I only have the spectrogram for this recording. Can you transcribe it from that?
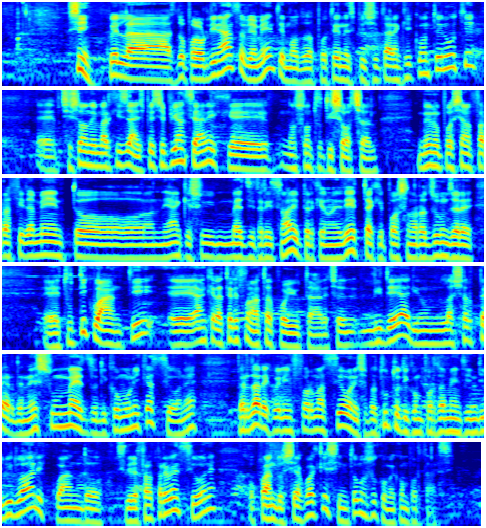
Sì, quella dopo l'ordinanza ovviamente in modo da poterne esplicitare anche i contenuti. Eh, ci sono dei marchigiani, specie più anziani, che non sono tutti social. Noi non possiamo fare affidamento neanche sui mezzi tradizionali perché non è detta che possano raggiungere eh, tutti quanti e anche la telefonata può aiutare. Cioè, L'idea è di non lasciar perdere nessun mezzo di comunicazione per dare quelle informazioni, soprattutto di comportamenti individuali, quando si deve fare prevenzione o quando si ha qualche sintomo su come comportarsi.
